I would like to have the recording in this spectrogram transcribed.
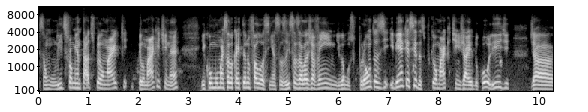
são leads fomentados pelo marketing, pelo marketing, né? E como o Marcelo Caetano falou, assim, essas listas elas já vêm, digamos, prontas e bem aquecidas, porque o marketing já educou o lead, já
